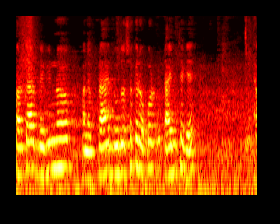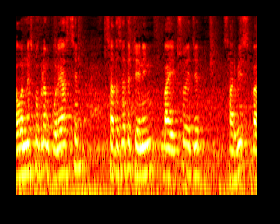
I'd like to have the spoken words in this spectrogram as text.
সরকার বিভিন্ন মানে প্রায় দু দশকের ওপর টাইম থেকে অ্যাওয়ারনেস প্রোগ্রাম করে আসছেন সাথে সাথে ট্রেনিং বা এক্সো যে সার্ভিস বা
